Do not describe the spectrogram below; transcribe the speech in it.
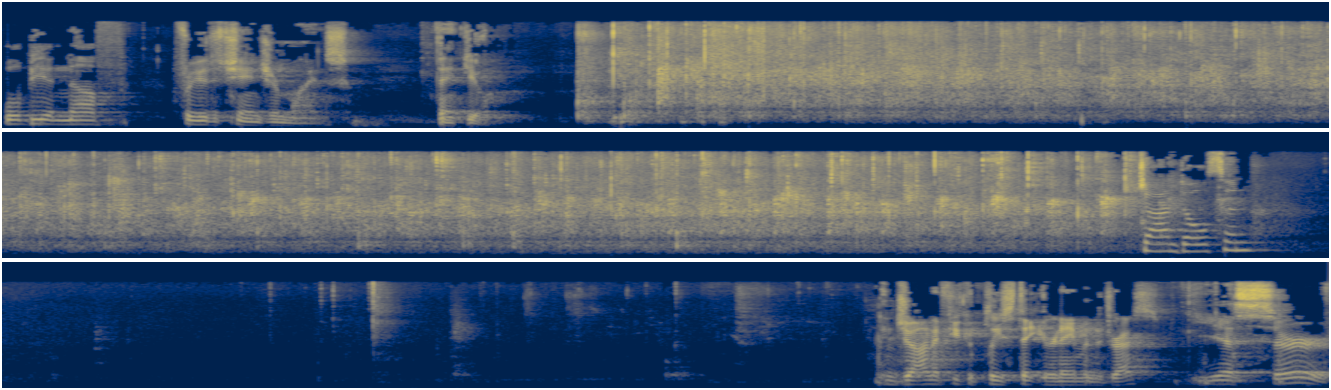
will be enough for you to change your minds. Thank you. John Dolson? And John, if you could please state your name and address? Yes, sir.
